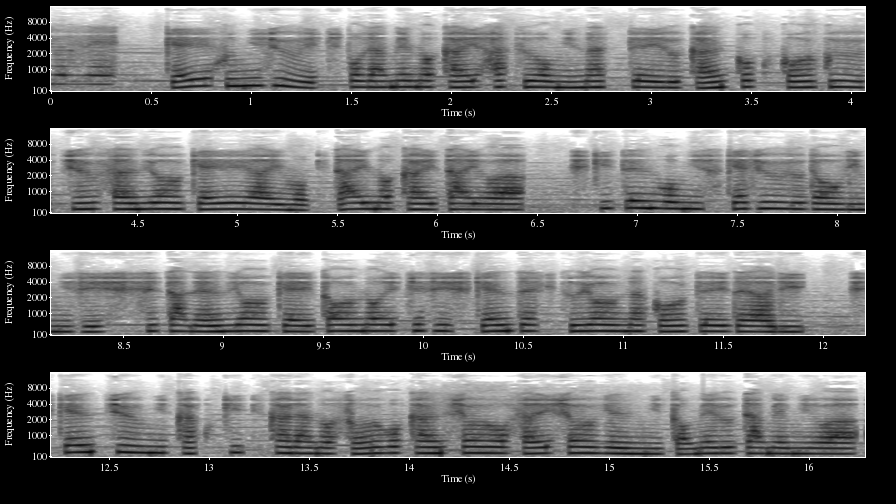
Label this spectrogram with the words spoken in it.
いるぜ。KF21 ポラメの開発を担っている韓国航空宇宙産業 KAI も機体の解体は、式典後にスケジュール通りに実施した燃料系統の一次試験で必要な工程であり、試験中に各機器からの相互干渉を最小限に止めるためには、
